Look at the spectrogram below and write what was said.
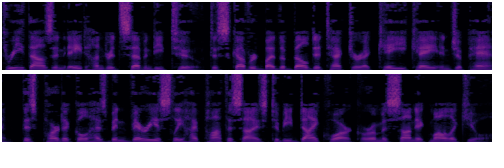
3872 discovered by the Belle detector at KEK in Japan. This particle has been variously hypothesized to be diquark or a mesonic molecule.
